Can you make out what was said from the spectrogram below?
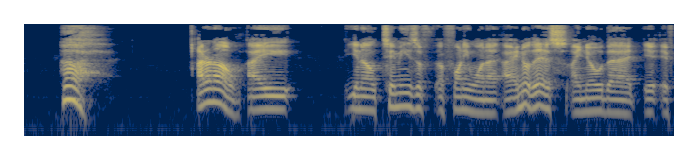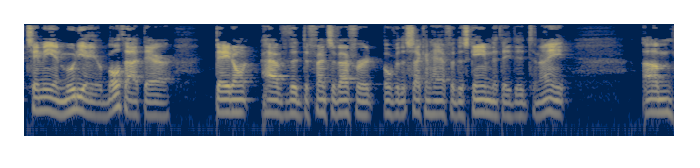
I don't know. I you know, Timmy's a, a funny one. I, I know this. I know that if, if Timmy and Mudiay are both out there, they don't have the defensive effort over the second half of this game that they did tonight. Um,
